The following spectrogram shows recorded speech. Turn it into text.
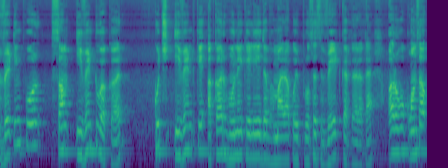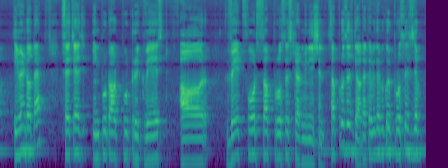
waiting for some event to occur कुछ इवेंट के अकर होने के लिए जब हमारा कोई प्रोसेस वेट करता रहता है, और वो कौन सा इवेंट होता है? Such as input output request और wait for sub process termination sub process क्या होता है? कभी कभी कोई प्रोसेस जब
